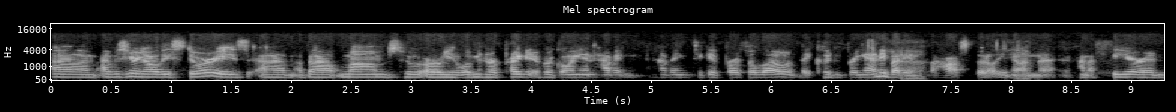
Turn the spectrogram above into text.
um, I was hearing all these stories um, about moms who, or you know, women who are pregnant who are going in having having to give birth alone. They couldn't bring anybody yeah. into the hospital, you know, and that kind of fear and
